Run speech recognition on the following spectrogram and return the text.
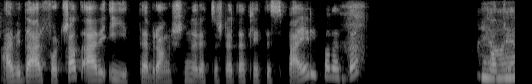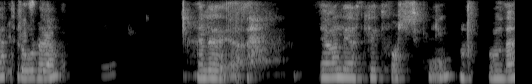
er vi der fortsatt? Er IT-bransjen rett og slett et lite speil på dette? Ja, jeg tror det. Eller jeg har lest litt forskning om det,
